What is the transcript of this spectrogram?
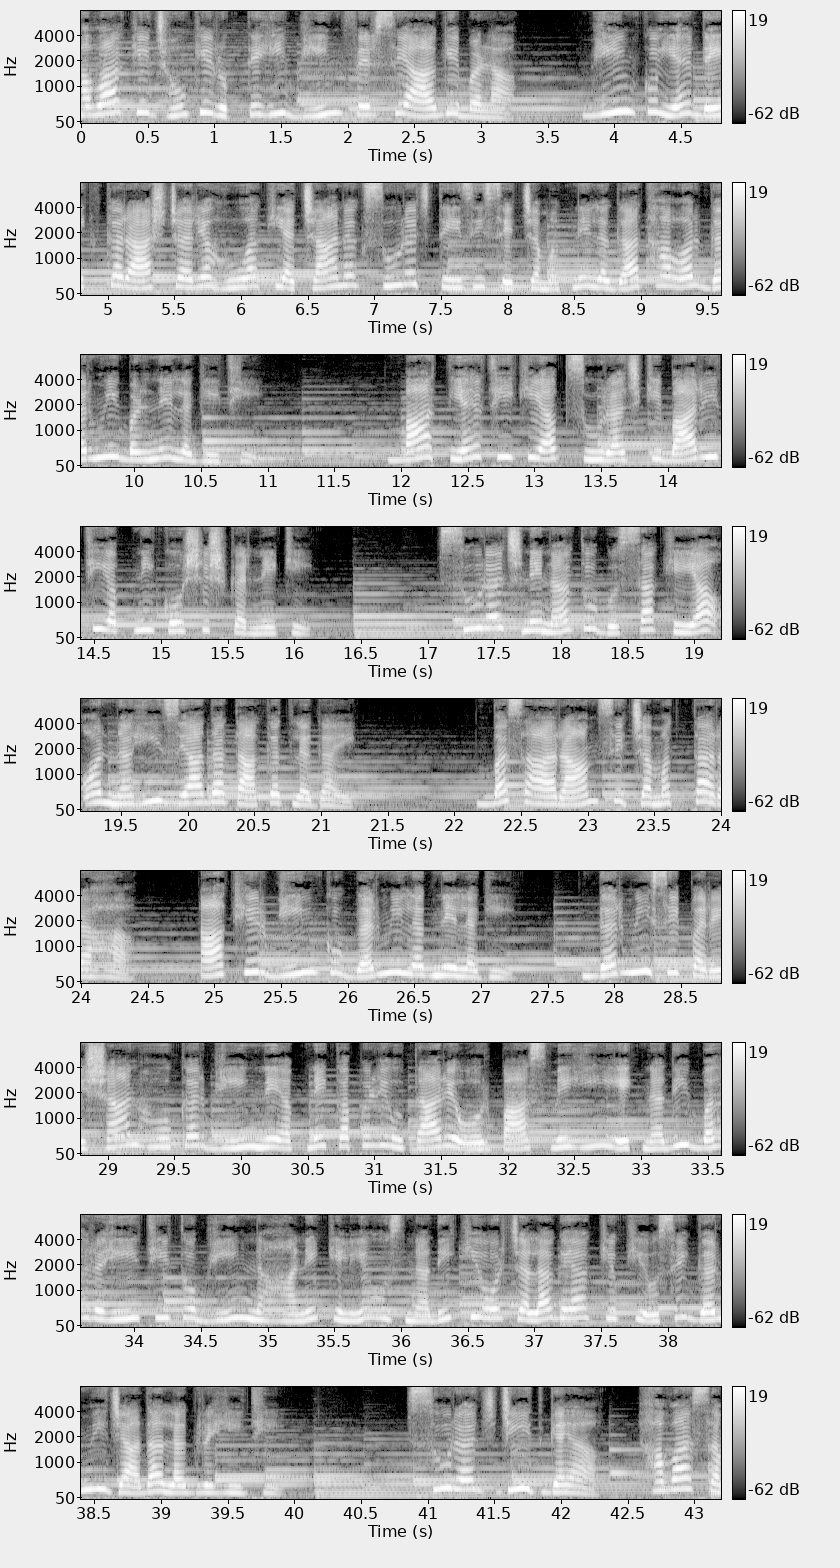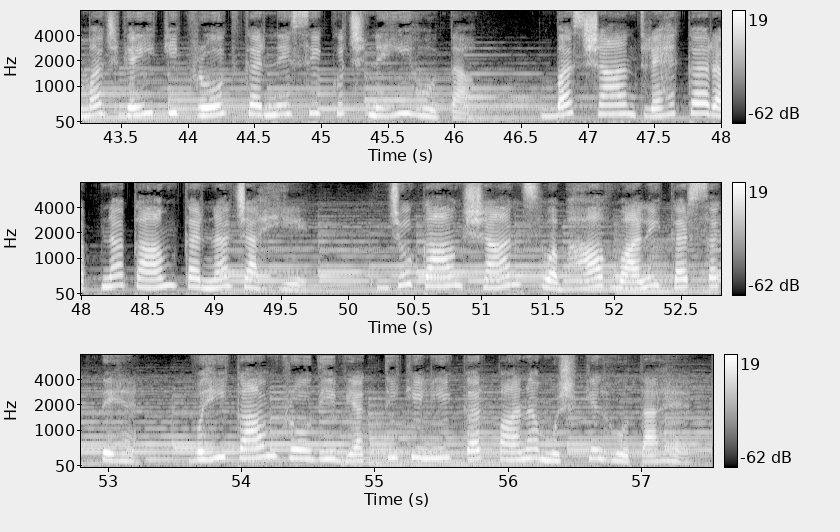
हवा के झोंके रुकते ही भीम फिर से आगे बढ़ा। भीम को यह देखकर आश्चर्य हुआ कि अचानक सूरज तेज़ी से चमकने लगा था और गर्मी बढ़ने लगी थी। बात यह थी कि अब सूरज की बारी थी अपनी कोशिश करने की। सूरज ने न तो गुस्सा किया और न ही ज़्यादा ताकत लगाई। बस आराम से चमकता रहा। आखिर भीम को गर्मी लगने लगी। गर्मी से परेशान होकर भीम ने अपने कपड़े उतारे और पास में ही एक नदी बह रही थी तो भीम नहाने के लिए उस नदी की ओर चला गया क्योंकि उसे गर्मी ज़्यादा लग रही थी। सूरज जीत गया। हवा समझ गई कि क्रोध करने से कुछ नहीं होता। बस शांत रहकर अपना काम करना चाहिए। जो काम शांत स्वभाव वाले कर सकते हैं, वही काम क्रोधी व्यक्ति के लिए कर पाना मुश्किल होता है।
